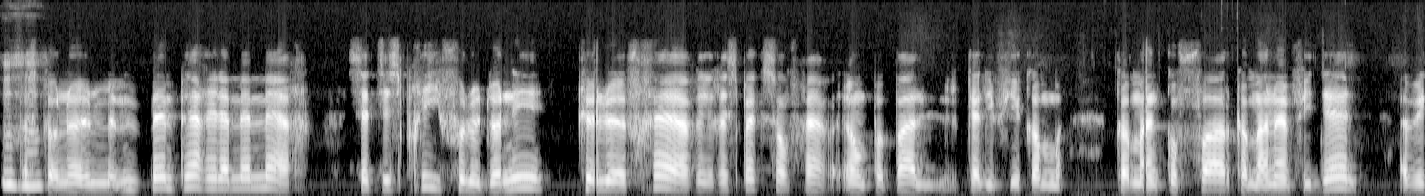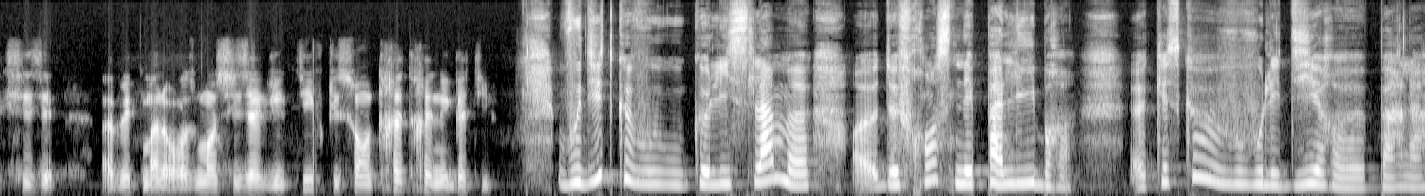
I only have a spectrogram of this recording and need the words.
parce mhm. qu'on a le même père et la même mère. Cet esprit, il faut le donner, que le frère, il respecte son frère. Et on ne peut pas le qualifier comme, comme un kuffar, comme un infidèle, avec, ses, avec malheureusement ces adjectifs qui sont très très négatifs. Vous dites que, vous, que l'islam euh, de France n'est pas libre. Euh, qu'est-ce que vous voulez dire par là?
